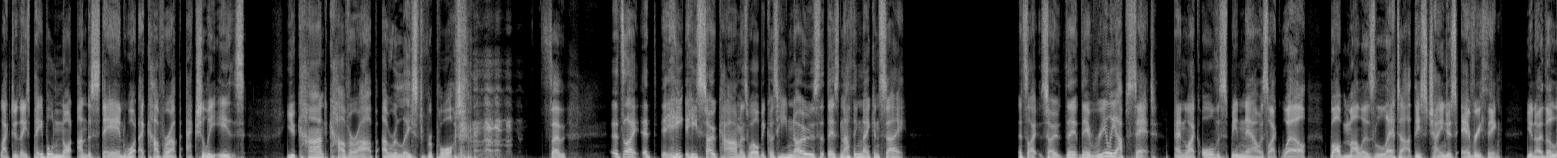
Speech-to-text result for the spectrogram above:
Like, do these people not understand what a cover up actually is? You can't cover up a released report. so it's like it, he he's so calm as well because he knows that there's nothing they can say. It's like so they're they're really upset, and like all the spin now is like, well, Bob Mueller's letter, this changes everything. You know, the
